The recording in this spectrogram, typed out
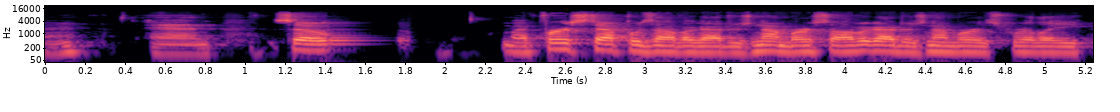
Okay, and so my first step was Avogadro's number. So Avogadro's number is really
